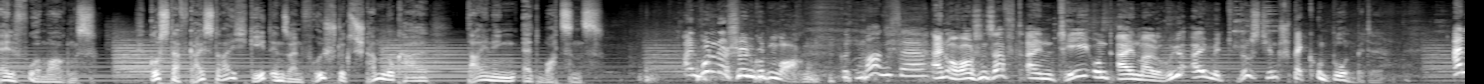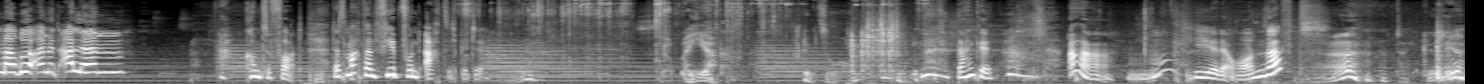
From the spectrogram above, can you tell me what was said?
11 Uhr morgens. Gustav Geistreich geht in sein Frühstücksstammlokal Dining at Watsons. Einen wunderschönen guten Morgen. Guten Morgen, Sir. Ein Orangensaft, einen Tee und einmal Rührei mit Würstchen, Speck und Bohnen, bitte. Einmal Rührei mit allem. Ah, kommt sofort. Das macht dann 4,80 Pfund, bitte. So, hier. Stimmt so. Danke. Ah, hm, hier der Orangensaft. Ja, danke sehr.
